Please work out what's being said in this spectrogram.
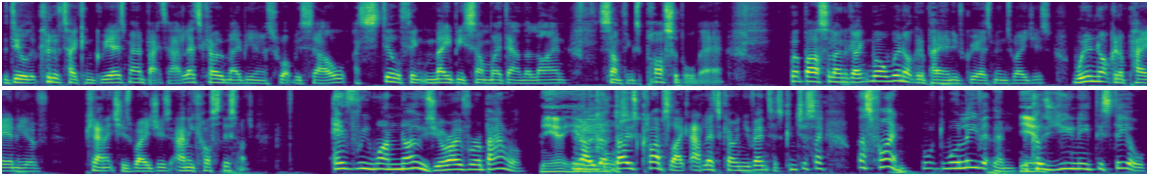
the deal that could have taken Griezmann back to Atletico, maybe in a swap with Saul. I still think maybe somewhere down the line something's possible there. But Barcelona going, well, we're not going to pay any of Griezmann's wages. We're not going to pay any of Pjanic's wages, and he costs this much everyone knows you're over a barrel. Yeah, yeah. You know, th- those clubs like Atletico and Juventus can just say, well, that's fine. We'll, we'll leave it then Yeah. because you need this deal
